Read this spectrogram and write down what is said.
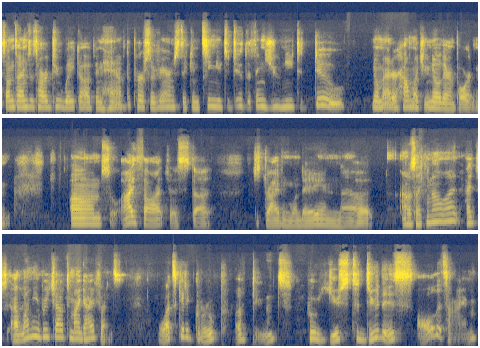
sometimes it's hard to wake up and have the perseverance to continue to do the things you need to do, no matter how much you know they're important. Um, so I thought just uh, just driving one day, and uh, I was like, you know what? I, j- uh, let me reach out to my guy friends. Let's get a group of dudes who used to do this all the time,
